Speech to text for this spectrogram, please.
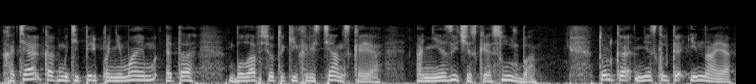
Хотя, как мы теперь понимаем, это была все таки христианская, а не языческая служба, только несколько иная,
